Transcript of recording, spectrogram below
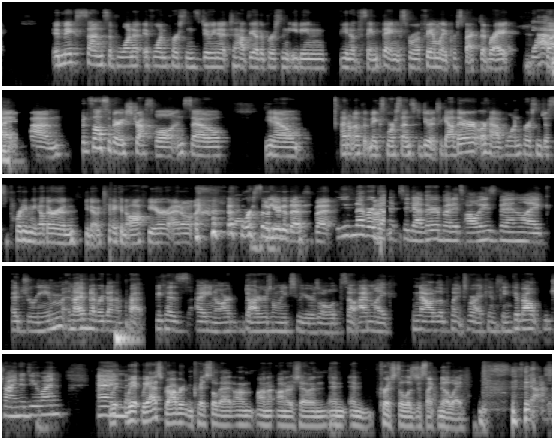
it makes sense if one if one person's doing it to have the other person eating, you know, the same things from a family perspective, right? Yeah. But um, but it's also very stressful. And so, you know, I don't know if it makes more sense to do it together or have one person just supporting the other and, you know, take an off year. I don't, yeah. we're so new to this, but we've never um, done it together, but it's always been like a dream. And I've never done a prep because I, you know, our daughter is only two years old. So I'm like now to the point to where I can think about trying to do one. And we, we, we, asked Robert and Crystal that on on on our show, and and and Crystal was just like, no way. yeah.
